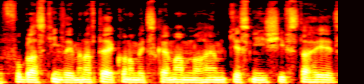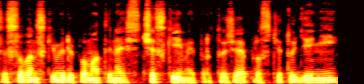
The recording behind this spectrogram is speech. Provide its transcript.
v oblasti, zejména v té ekonomické, mám mnohem těsnější vztahy se slovenskými diplomaty než s českými, protože prostě to dění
